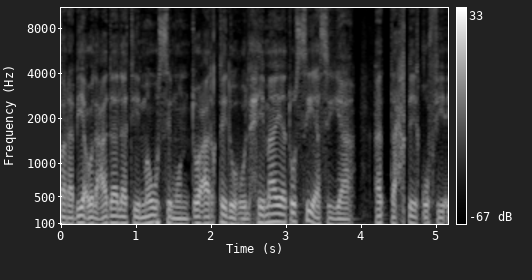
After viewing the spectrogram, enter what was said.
فربيع العدالة موسم تعرقله الحماية السياسية. التحقيق في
